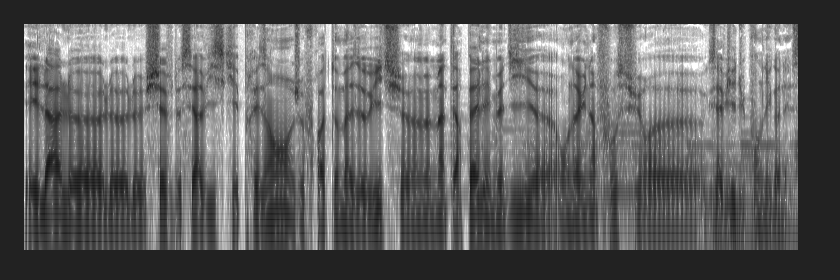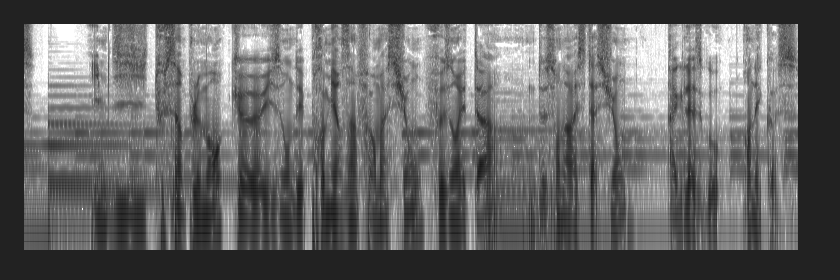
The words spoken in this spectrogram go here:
Et là, le, chef de service qui est présent, Geoffroy Tomazovic, euh, m'interpelle et me dit on a une info sur Xavier Dupont de Ligonnès. Il me dit tout simplement qu'ils ont des premières informations faisant état de son arrestation à Glasgow, en Écosse.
